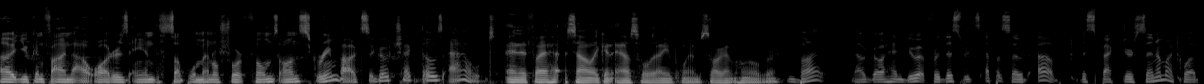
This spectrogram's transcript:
Uh, you can find the Outwaters and the supplemental short films on Screambox, so go check those out. and if I ha- sound like an asshole at any point, I'm sorry, I'm hungover. But now go ahead and do it for this week's episode of the Specter Cinema Club.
